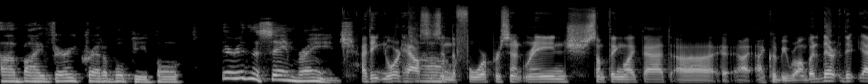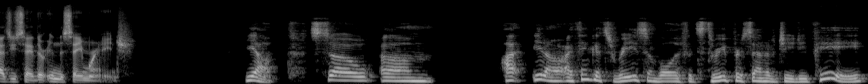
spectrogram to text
uh, by very credible people. They're in the same range. I think Nordhaus uh, is in the four percent range, something like that. Uh, I, I, could be wrong, but they're, they're, as you say, they're in the same range. Yeah. So, um, I, you know, I think it's reasonable if it's three percent of GDP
